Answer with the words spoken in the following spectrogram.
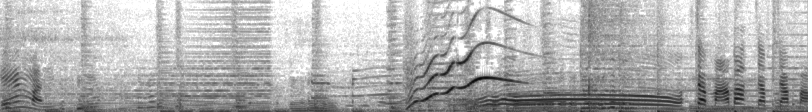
แกล้งมันอ้าวจับหมาป่ะจับจับป่ะ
